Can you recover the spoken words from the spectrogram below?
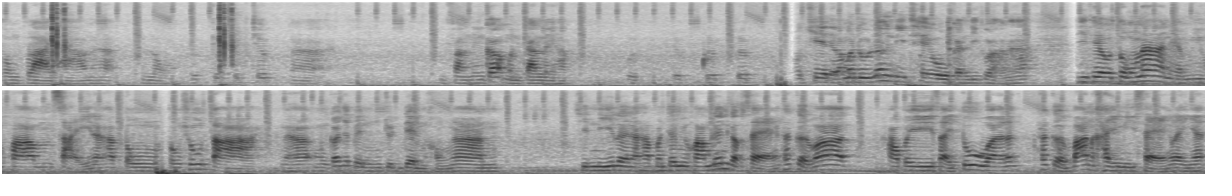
ตรงปลายเท้านะฮะลงชึบชึบชึบชึบอ่าอีกฝั่งนึงก็เหมือนกันเลยครับปึ๊บ ปึ๊บปึ๊บปึ๊บโอเค เดี๋ยวเรามาดูเรื่องดีเทลกันดีกว่านะฮะ ดีเทลตรงหน้าเนี่ยมีความใสนะครับ ตรงตรงช่วงตานะฮะ มันก็จะเป็นจุดเด่นของงานชิ้นนี้เลยนะครับ มันจะมีความเล่นกับแสง ถ้าเกิดว่าเอาไปใส่ตู้ไว้แล้ว ถ้าเกิดบ้านใครมีแสงอะไรเงี้ย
